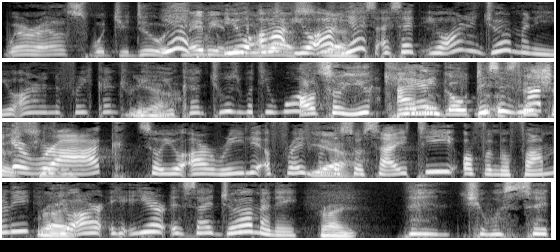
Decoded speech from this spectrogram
where else would you do it? Yeah, Maybe in you the are. US. You are. yeah. Yes, I said you are in Germany. You are in a free country. Yeah. You can choose what you want. Also, you can I mean, go to this is not officials here. Iraq, so you are really afraid from Yeah. the society or from your family. Right. You are here inside Germany. Right. Then she was said,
